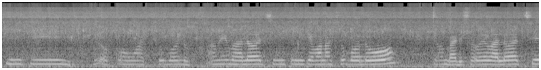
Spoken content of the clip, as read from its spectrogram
তুমি কি রকম আছো বলো? আমি ভালো আছি। তুমি কেমন আছো বলো? বাড়ির সবাই ভালো আছে?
